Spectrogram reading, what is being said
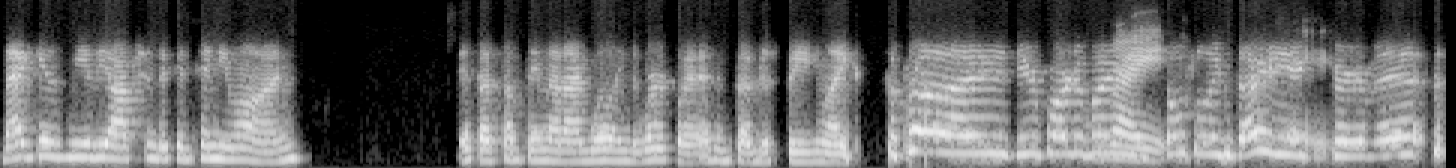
that gives me the option to continue on if that's something that I'm willing to work with instead of just being like, surprise, you're part of my Right. social anxiety Right. experiment.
